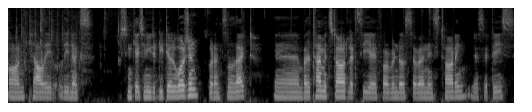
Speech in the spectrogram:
on Kali Linux just in case you need a detailed version go ahead and select. And by the time it starts let's see if our Windows 7 is starting. Yes it is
